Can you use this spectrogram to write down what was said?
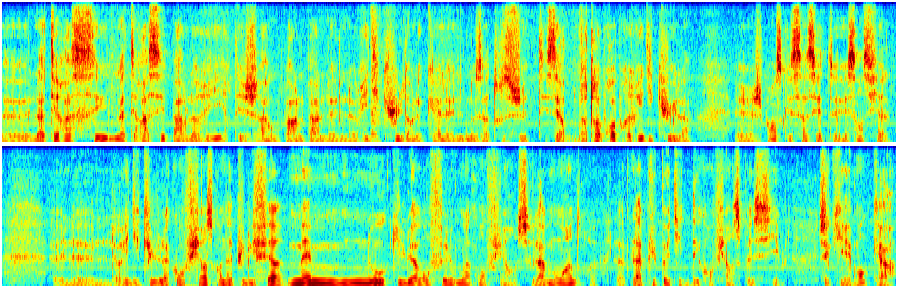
Euh, la terrasser, la terrasser par le rire déjà, ou par, le- ridicule dans lequel elle nous a tous jetés. C'est notre propre ridicule. hein. Euh, je pense que ça, c'est essentiel. Euh, Le, le ridicule la confiance qu'on a pu lui faire, même nous qui lui avons fait le moins confiance, la moindre, la, la plus petite des confiances possibles, ce qui est mon cas.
